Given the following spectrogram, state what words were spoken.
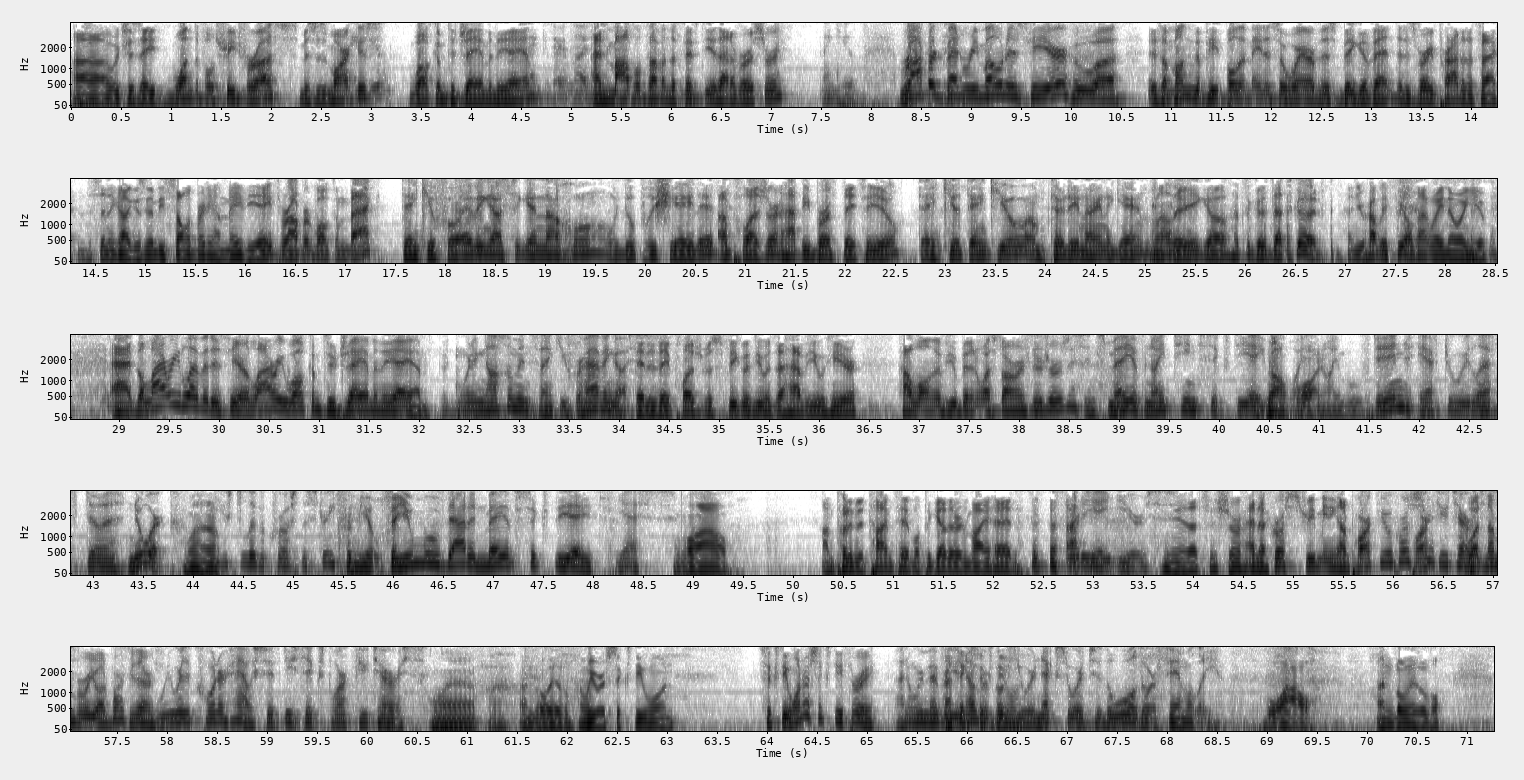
uh, which is a wonderful treat for us. Mrs. Marcus, welcome to JM and the AM. Thank you very much. And Mazel Tov on the 50th anniversary. Thank you. Robert Ben Ramon is here, who uh, is among the people that made us aware of this big event and is very proud of the fact that the synagogue is going to be celebrating on May the 8th. Robert, welcome back. Thank you for having us again, Nahum. We do appreciate it. A pleasure, and happy birthday to you. Thank you, thank you. I'm 39 again. Well, there you go. That's a good. That's good, and you probably feel that way knowing you. And the Larry Levitt is here. Larry, welcome to JM in the AM. Good morning, Nachum, and thank you for having us. It is a pleasure to speak with you and to have you here. How long have you been in West Orange, New Jersey? Since May of 1968. Oh, My wife boy. and I moved in after we left uh, Newark. Wow. We used to live across the street from you. So you moved out in May of '68. Yes. Wow. I'm putting the timetable together in my head. 38 years. Yeah, that's for sure. And across the street, meaning on Parkview, across the Parkview street? Terrace. What number were you on Parkview Terrace? We were the corner house, 56 Parkview Terrace. Wow, unbelievable. We were 61. 61 or 63? I don't remember I your number, 61. but you were next door to the Waldorf family. Wow, unbelievable.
